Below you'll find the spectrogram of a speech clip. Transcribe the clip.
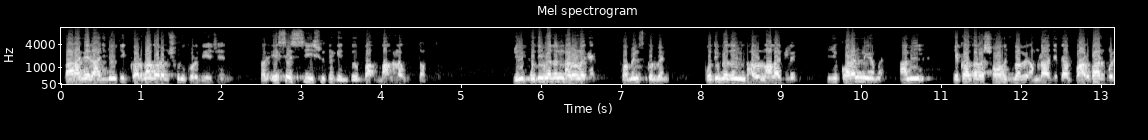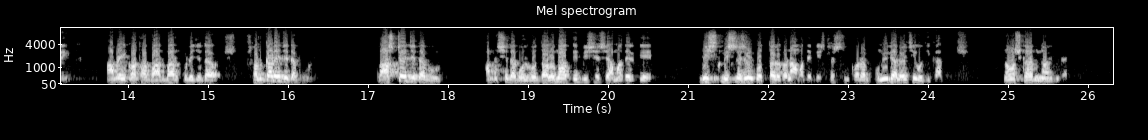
তার আগে রাজনৈতিক গরমাগরম শুরু করে দিয়েছেন, কারণ এসএসসি ইস্যুতে কিন্তু বাংলা উত্তপ্ত। যদি প্রতিবেদন ভালো লাগে কমেন্টস করবেন। প্রতিবেদন ভালো না লাগলে কিছু করার নেই আমার। আমি এ কথাটা সহজভাবে, আমরা যেটা বারবার বলি, আমরা এই কথা বারবার করে যেটা সরকারের যেটা ভুল, রাষ্ট্রের যেটা ভুল, আমরা সেটা বলব। দলমত নির্বিশেষে আমাদেরকে বিশ্লেষণ করতে হবে, কারণ আমাদের বিশ্লেষণ করার ভূমিকা রয়েছে অধিকার রয়েছে। নমস্কার, আমি নয়ন রায়।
